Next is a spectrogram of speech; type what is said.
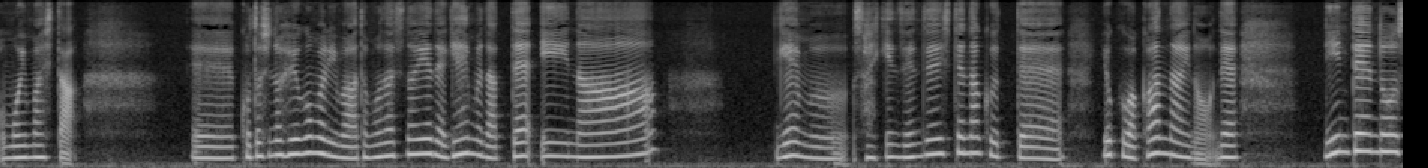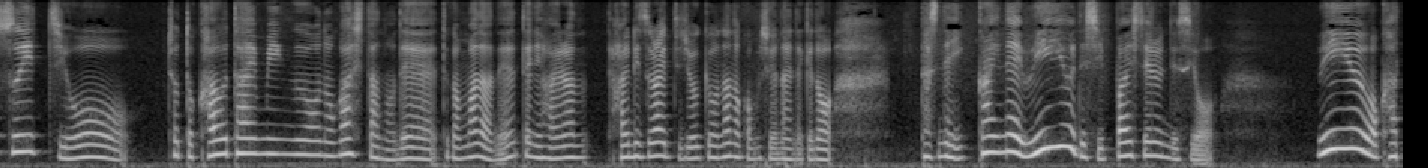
思いました。えー今年の冬ごもりは友達の家でゲームだっていいなーゲーム最近全然してなくってよくわかんないの。で任天堂スイッチをちょっと買うタイミングを逃したのでてかまだね手に入らん入りづらいって状況なのかもしれないんだけど私ね一回ね WiiU で失敗してるんですよ。WiiU を買っ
